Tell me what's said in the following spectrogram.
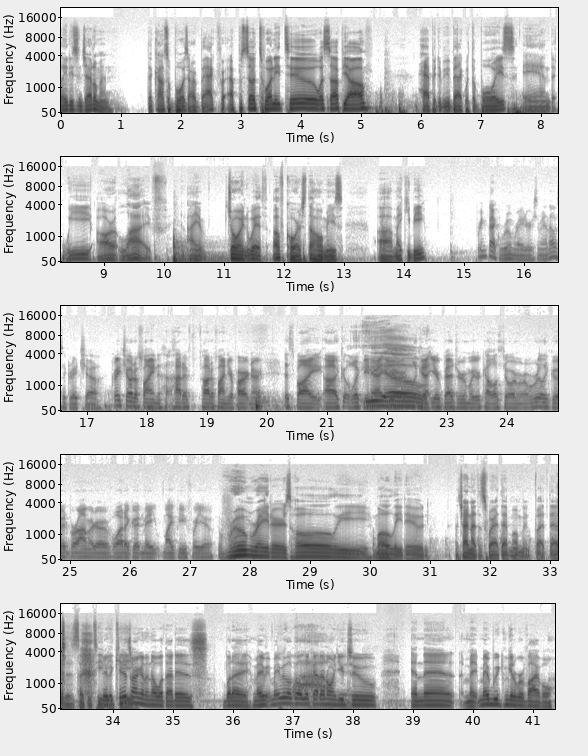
ladies and gentlemen, the Council Boys are back for episode 22. What's up, y'all? Happy to be back with the boys, and we are live. And I am joined with, of course, the homies, uh, Mikey B. Bring back Room Raiders, man. That was a great show. Great show to find how to how to find your partner just by uh, go- looking at your looking at your bedroom or your college dorm. A really good barometer of what a good mate might be for you. Room Raiders. Holy moly, dude. I tried not to swear at that moment, but that was such a TBT. Dude, the kids aren't gonna know what that is, but hey, maybe maybe they'll go look at it on dude. YouTube, and then may, maybe we can get a revival.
